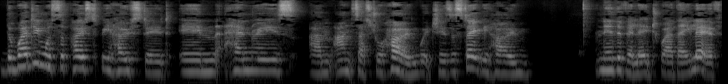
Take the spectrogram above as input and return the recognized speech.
the wedding was supposed to be hosted in Henry's um, ancestral home, which is a stately home near the village where they live.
